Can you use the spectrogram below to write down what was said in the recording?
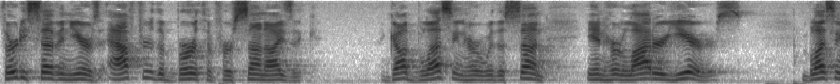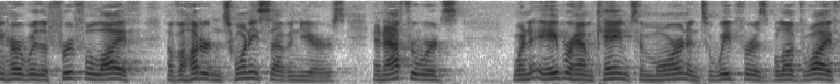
37 years after the birth of her son Isaac. God blessing her with a son in her latter years, blessing her with a fruitful life of 127 years. And afterwards, when Abraham came to mourn and to weep for his beloved wife,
